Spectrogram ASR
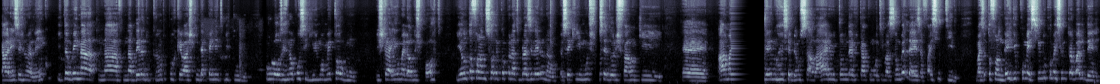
carências no elenco e também na, na, na beira do campo, porque eu acho que, independente de tudo, o Loser não conseguiu, em momento algum, extrair o melhor do esporte. E eu não estou falando só do Campeonato Brasileiro, não. Eu sei que muitos torcedores falam que, é, ah, mas ele não recebeu um salário, então deve estar com motivação. Beleza, faz sentido. Mas eu estou falando desde o comecinho do comecinho do trabalho dele.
